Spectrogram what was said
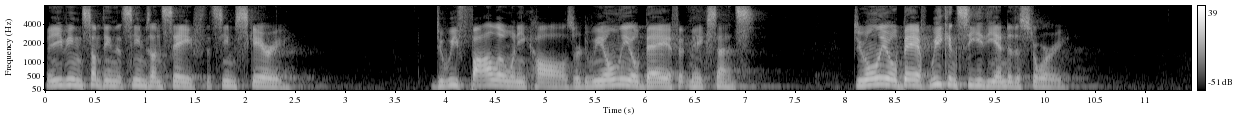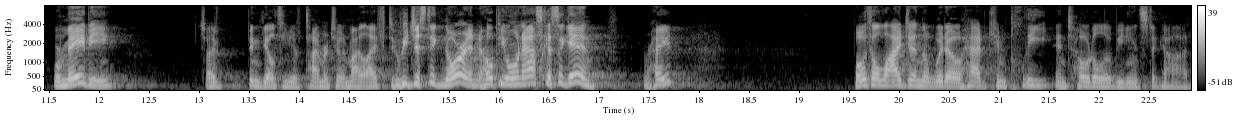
Maybe even something that seems unsafe, that seems scary. Do we follow when He calls, or do we only obey if it makes sense? Do we only obey if we can see the end of the story? Or maybe, which I've been guilty of time or two in my life, do we just ignore it and hope He won't ask us again? Right? Both Elijah and the widow had complete and total obedience to God.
